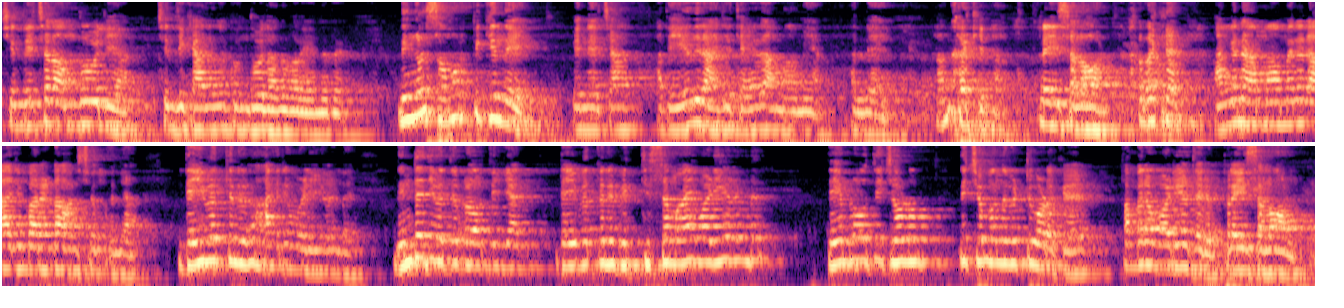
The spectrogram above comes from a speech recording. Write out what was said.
ചിന്തിച്ചാൽ അന്തവുമില്ല ചിന്തിക്കാതെ കുന്തവുമില്ല എന്ന് പറയുന്നത്. നിങ്ങൾ സമർപ്പിക്കുന്നേ പിന്നെ വെച്ചാൽ അത് ഏത് രാജ്യത്തെ ഏത് അമ്മാമയാ അല്ലേ? അത് നടക്കില്ല പ്രൈസ് അലോൺ അതൊക്കെ അങ്ങനെ അമ്മാമ്മനെ രാജ്യം പറയേണ്ട ആവശ്യമൊന്നുമില്ല. ദൈവത്തിന് ഒരു ആയിരം വഴികളുണ്ട്. നിന്റെ ജീവിതത്തിൽ പ്രവർത്തിക്കാൻ ദൈവത്തിന് വ്യത്യസ്തമായ വഴികളുണ്ട്. ദൈവം പ്രവർത്തിച്ചോളും. നീ ചുമന്ന് വിട്ടുകൊടുക്ക്. തമ്പരം വഴികൾ തരും. പ്രൈസ് അലോൺ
